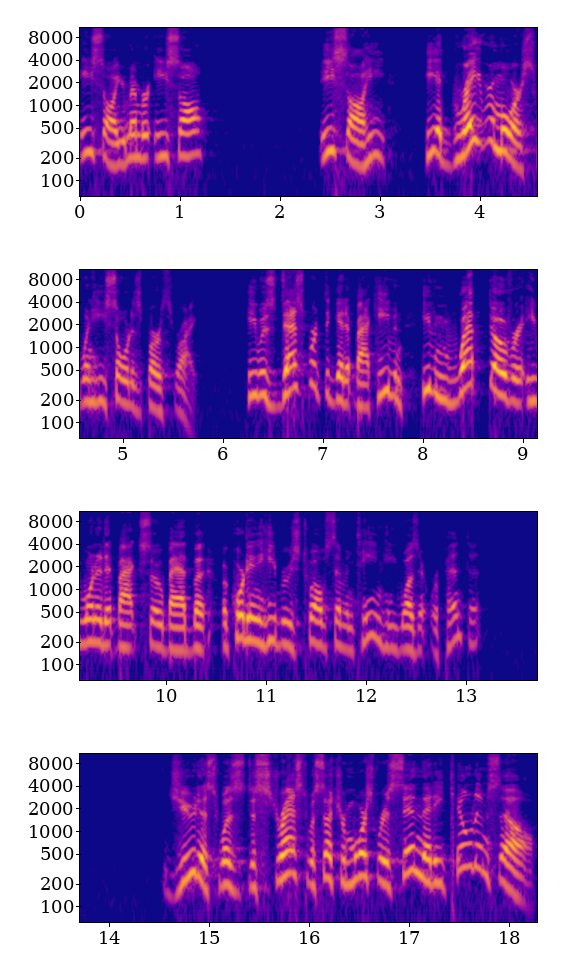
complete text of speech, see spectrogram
Esau, you remember Esau? Esau, he, he had great remorse when he sold his birthright. He was desperate to get it back. He even, he even wept over it. He wanted it back so bad. But according to Hebrews 12 17, he wasn't repentant. Judas was distressed with such remorse for his sin that he killed himself.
